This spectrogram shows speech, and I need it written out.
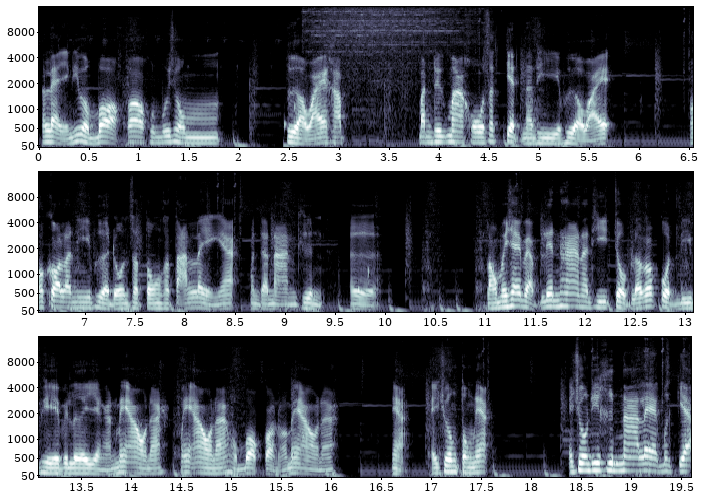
นั่นแหละอย่างที่ผมบอกก็คุณผู้ชมเผื่อไว้ครับ บันทึกมาโครสักเจ็ดนาทีเผื่อไว้ เพราะกรณีเผื่อโดนสตงสตันอะไรอย่างเงี้ยมันจะนานขึ้น เออ เราไม่ใช่แบบเล่น 5 นาทีจบแล้วก็กดรีเพย์ไปเลยอย่างนั้นไม่เอานะ ไม่เอานะ ผมบอกก่อนว่าไม่เอานะ เนี่ยไอช่วงตรงเนี้ยไอช่วงที่ขึ้นหน้าแรกเมื่อกี้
